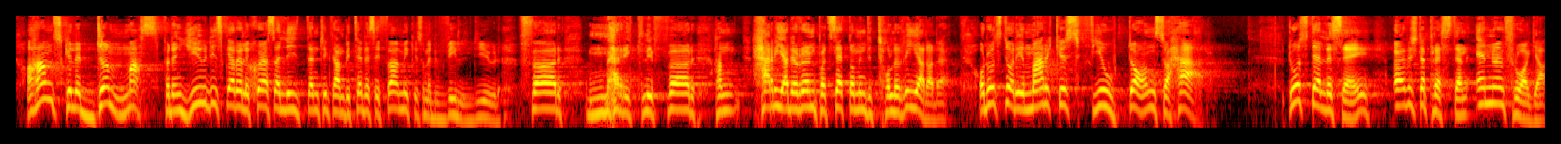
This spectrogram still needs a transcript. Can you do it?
Och han skulle dömas, för den judiska religiösa eliten tyckte han betedde sig för mycket som ett vilddjur. För märklig, för han härjade runt på ett sätt de inte tolererade. Och då står det i Markus 14 så här. Då ställde sig översteprästen ännu en fråga.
